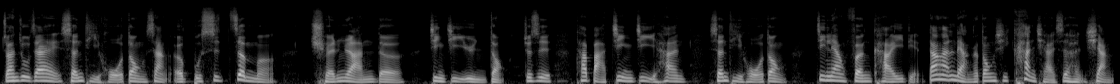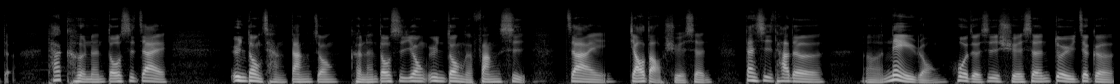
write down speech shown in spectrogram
专注在身体活动上，而不是这么全然的竞技运动，就是他把竞技和身体活动尽量分开一点。当然，两个东西看起来是很像的，它可能都是在运动场当中，可能都是用运动的方式。在教导学生，但是他的呃内容或者是学生对于这个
